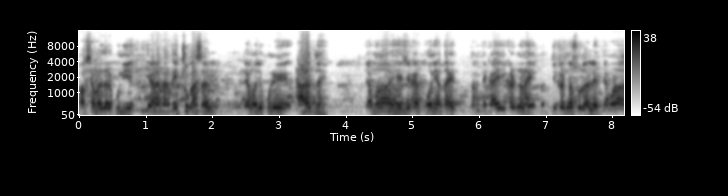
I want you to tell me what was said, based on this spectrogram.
पक्षामध्ये जर कुणी यायला करता इच्छुक असेल त्यामध्ये कुणी टाळत नाही. त्यामुळं हे जे काय फोन येत आहेत तर ते काय इकडनं नाही पण तिकडनं सुरू झाले. त्यामुळं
